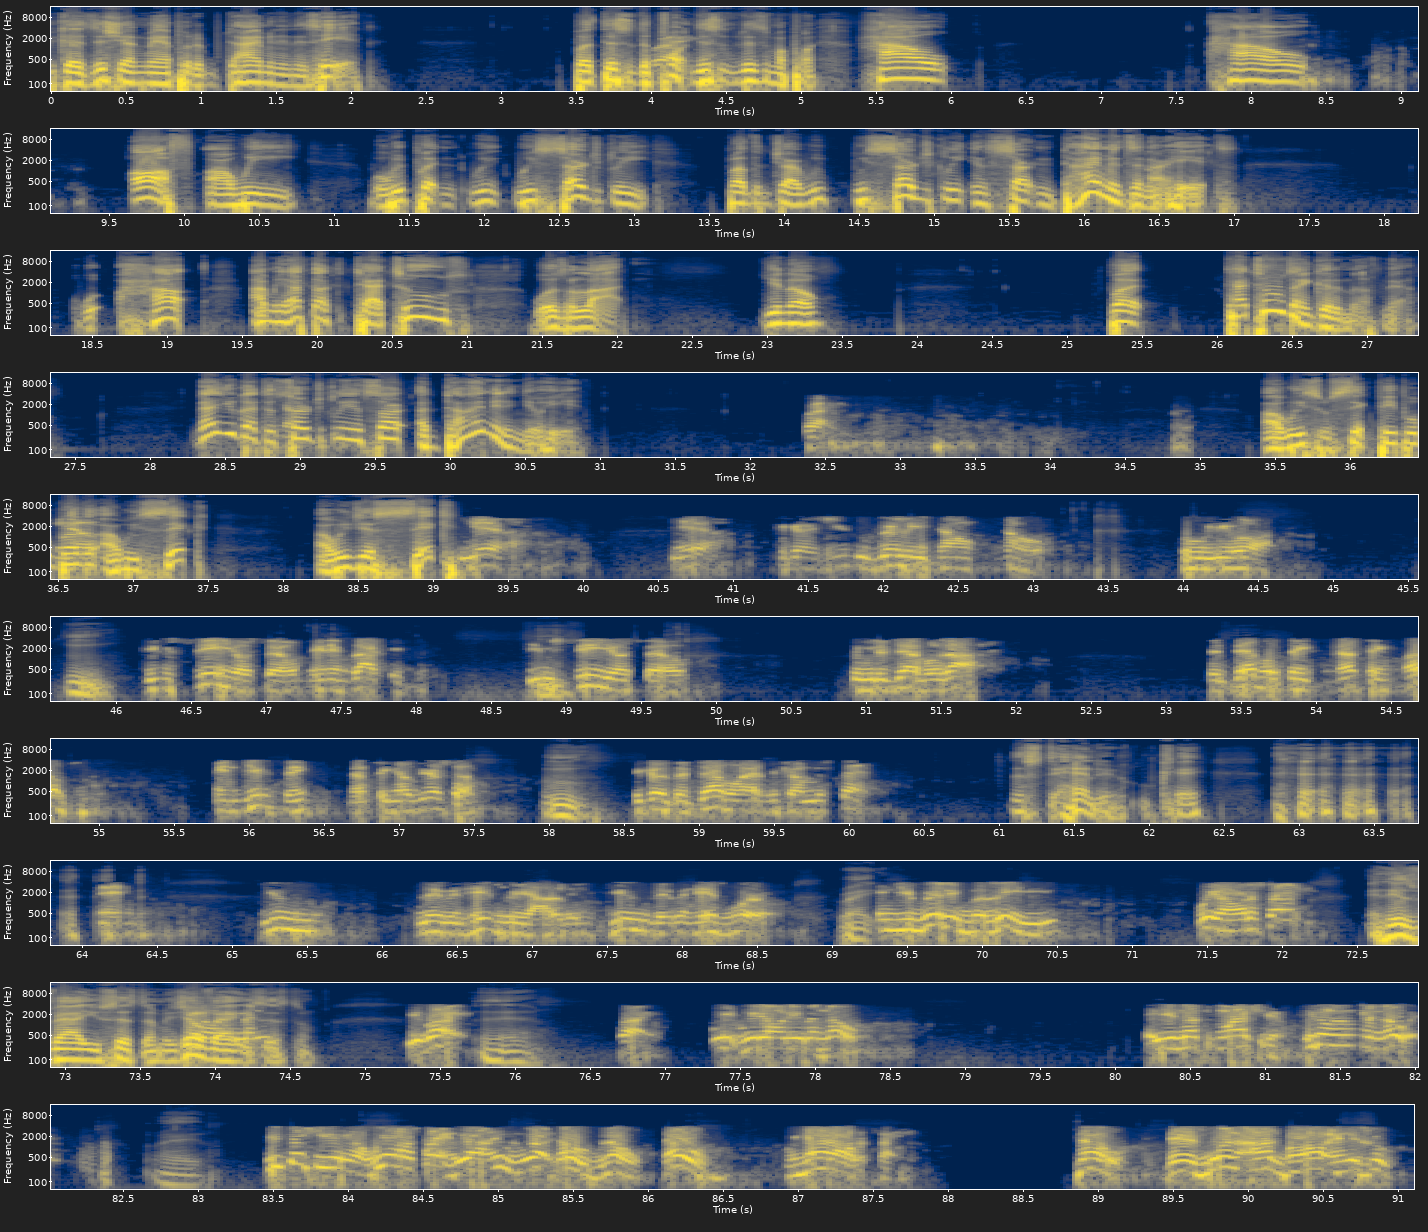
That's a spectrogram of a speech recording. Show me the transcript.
because this young man put a diamond in his head. But this is the Right. point. This is this is my point. How how off are we when we putting we we surgically brother Joe, we we surgically inserting diamonds in our heads. How I mean I thought the tattoos was a lot, you know. But tattoos ain't good enough now. Now you got to surgically insert a diamond in your head. Right. Are we some sick people, You brother? know- Are we sick? Are we just sick? Yeah. Yeah. Because you really don't know who you are. Hmm. You see yourself, meaning black people. You see yourself through the devil's eye. The devil thinks nothing of you, and you think nothing of yourself. Mm. because the devil has become the standard. The standard, okay. and you live in his reality, you live in his world. Right. And you really believe we are the same. And his value system is You your value even- system. You're right. Yeah. Right. We we don't even know. And you're nothing like him. You don't even know it. Right. You think you, you know, we all the same. We all human. We all, no, no, no. We're not all the same. No. There's one oddball in the group.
